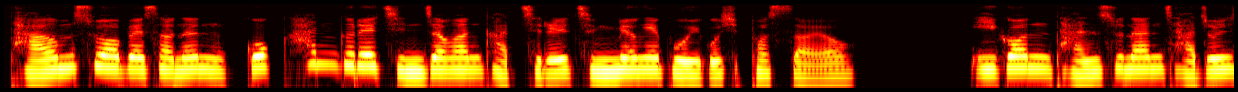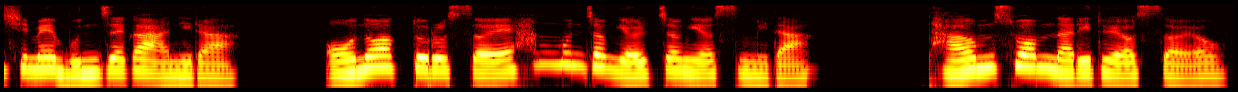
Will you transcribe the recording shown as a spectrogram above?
다음 수업에서는 꼭 한글의 진정한 가치를 증명해 보이고 싶었어요. 이건 단순한 자존심의 문제가 아니라 언어학도로서의 학문적 열정이었습니다. 다음 수업 날이 되었어요.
